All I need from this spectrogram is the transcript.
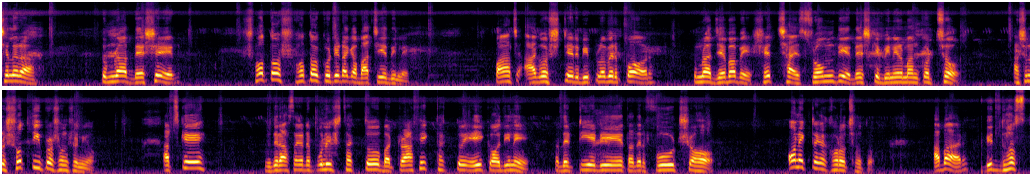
ছেলেরা, তোমরা দেশের শত শত কোটি টাকা বাঁচিয়ে দিলে। পাঁচ আগস্টের বিপ্লবের পর তোমরা যেভাবে স্বেচ্ছায় শ্রম দিয়ে দেশকে বিনির্মাণ করছ, আসলে সত্যিই প্রশংসনীয়। আজকে যদি রাস্তাঘাটে পুলিশ থাকতো বা ট্রাফিক থাকতো, এই কদিনে তাদের টিএডিএ, তাদের ফুড সহ অনেক টাকা খরচ হতো। আবার বিধ্বস্ত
